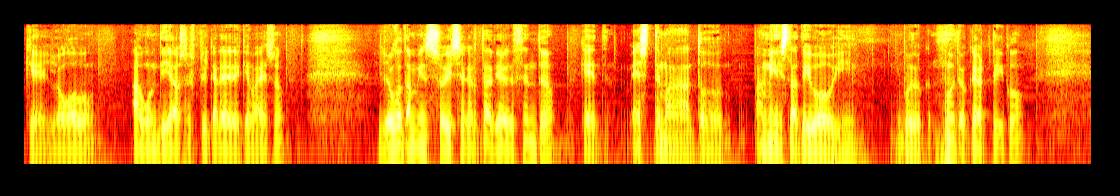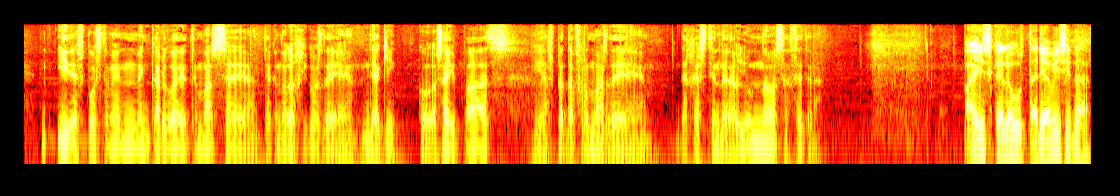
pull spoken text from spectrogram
que luego algún día os explicaré de qué va eso. Luego también soy secretario del centro, que es tema todo administrativo y, y buro- burocrático. Y después también me encargo de temas eh, tecnológicos de, de aquí, con los iPads y las plataformas de, de gestión de alumnos, etcétera. ¿País que le gustaría visitar?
